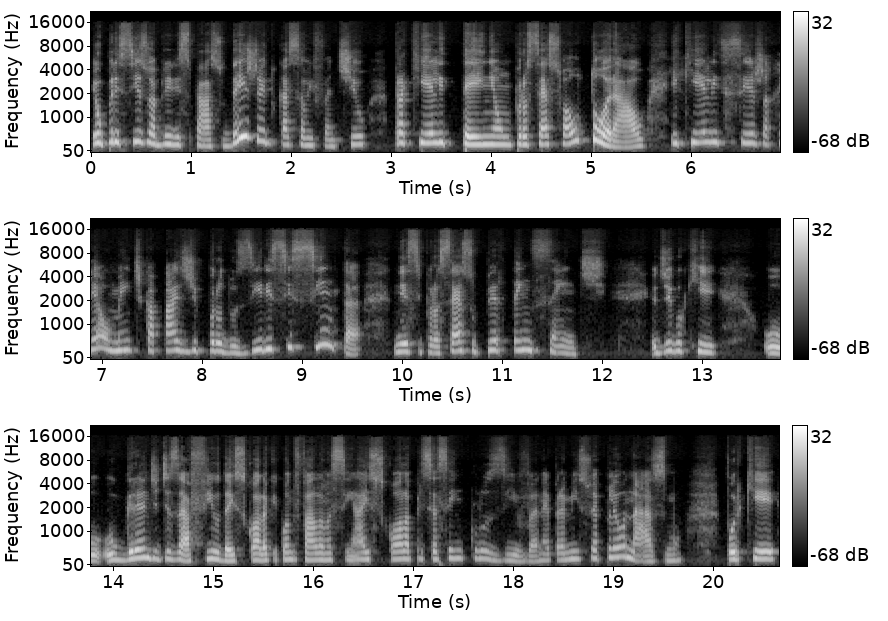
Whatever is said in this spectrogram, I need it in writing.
eu preciso abrir espaço desde a educação infantil para que ele tenha um processo autoral e que ele seja realmente capaz de produzir e se sinta nesse processo pertencente. Eu digo que o, o, grande desafio da escola, que quando falam assim, ah, a escola precisa ser inclusiva, né? Para mim isso é pleonasmo, porque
